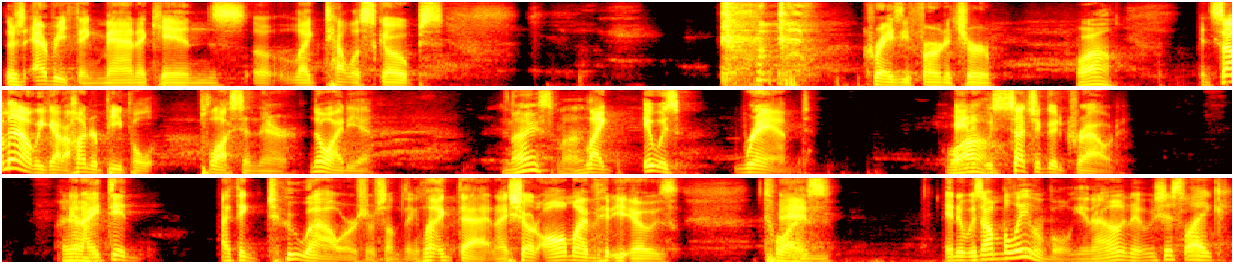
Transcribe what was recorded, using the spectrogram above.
there's everything mannequins uh, like telescopes crazy furniture Wow. and somehow we got 100 people plus in there no idea Nice, man. like it was rammed wow. and it was such a good crowd Yeah. and i did i think two hours or something like that and i showed all my videos twice. and, and it was unbelievable you know and it was just like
